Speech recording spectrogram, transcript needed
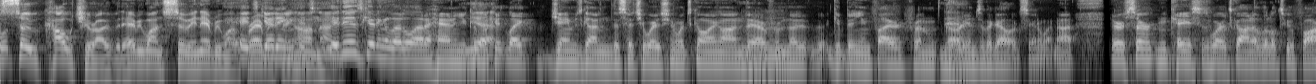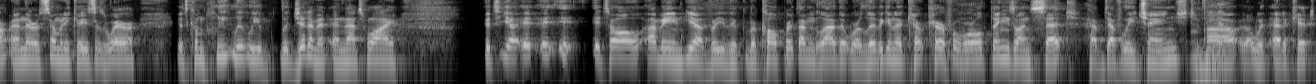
sue culture over there. Everyone's suing everyone for everything, getting aren't it's, they? it is getting a little out of hand and you can Yeah. look at like james gunn the situation what's going on there from Mm-hmm. the being fired from guardians of the galaxy and whatnot there are certain cases where it's gone a little too far and there are so many cases where it's completely legitimate and that's why it's yeah, it, it, it, it's all. I mean, yeah, the, the the culprit. I'm glad that we're living in a care, careful world. Things on set have definitely changed uh, with etiquette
